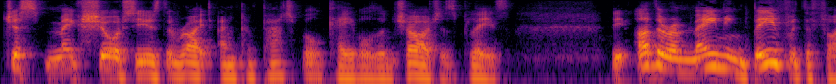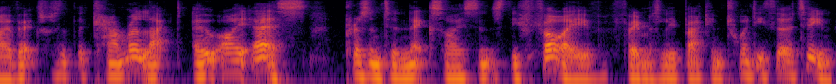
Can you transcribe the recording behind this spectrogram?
Just make sure to use the right and compatible cables and chargers, please. The other remaining beef with the 5X was that the camera lacked OIS, present in Nexi since the 5, famously back in 2013.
